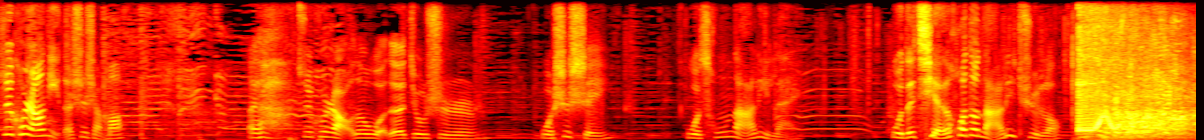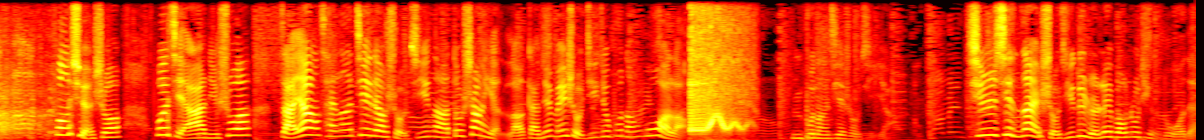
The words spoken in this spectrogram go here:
最困扰你的是什么？”哎呀，最困扰的我的就是我是谁，我从哪里来，我的钱花到哪里去了？风雪说：“波姐啊，你说咋样才能戒掉手机呢？都上瘾了，感觉没手机就不能过了。你不能戒手机呀。其实现在手机对人类帮助挺多的。”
